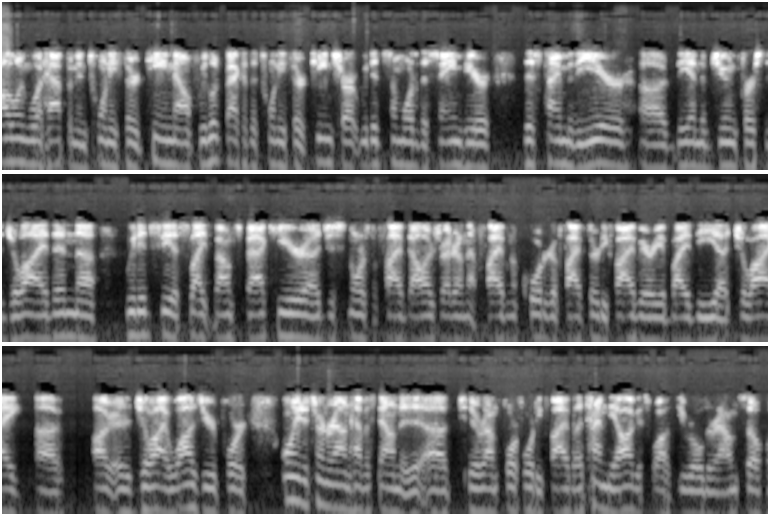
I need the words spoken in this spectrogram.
following what happened in 2013. Now, if we look back at the 2013 chart, we did somewhat of the same here this time of the year, uh, the end of June, 1st of July. Then, uh, we did see a slight bounce back here, uh, just north of $5, right around that five and a quarter to 535 area by the, uh, July, uh, July WASDE report, only to turn around and have us down to, uh, to around 445 by the time the August WASDE rolled around. So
